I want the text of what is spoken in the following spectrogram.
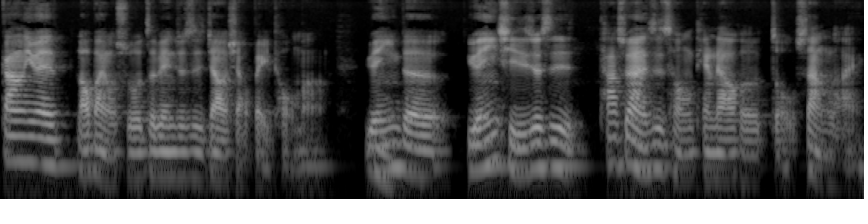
刚刚因为老板有说这边就是叫小北头嘛，原因的原因其实就是它虽然是从田寮河走上来，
